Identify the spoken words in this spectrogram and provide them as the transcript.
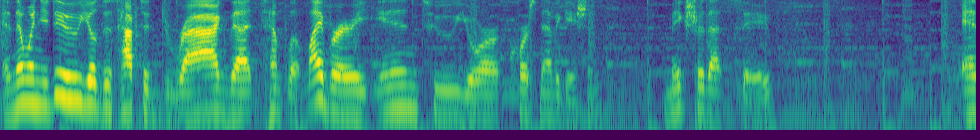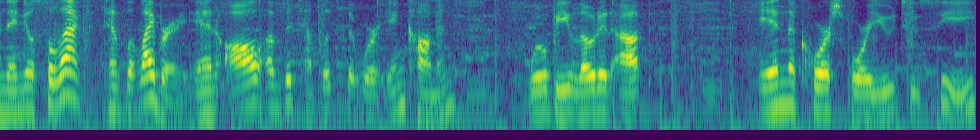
And then when you do, you'll just have to drag that template library into your course navigation. Make sure that's saved. And then you'll select template library and all of the templates that were in Commons will be loaded up in the course for you to see.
